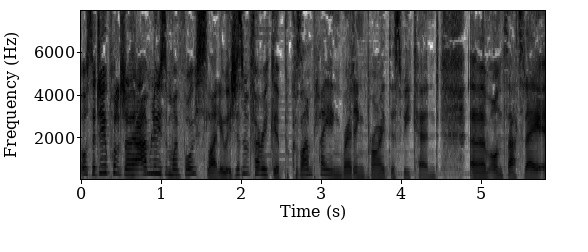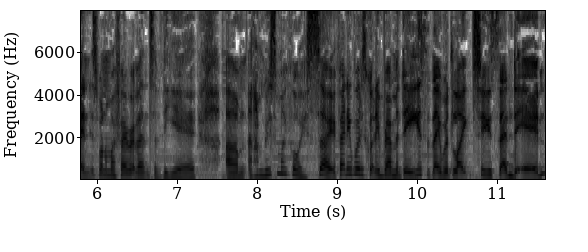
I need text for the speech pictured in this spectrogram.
Also, do apologise. I am losing my voice slightly, which isn't very good because I'm playing Reading Pride this weekend um, on Saturday, and it's one of my favourite events of the year. Um, and I'm losing my voice. So, if anybody's got any remedies that they would like to send in,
